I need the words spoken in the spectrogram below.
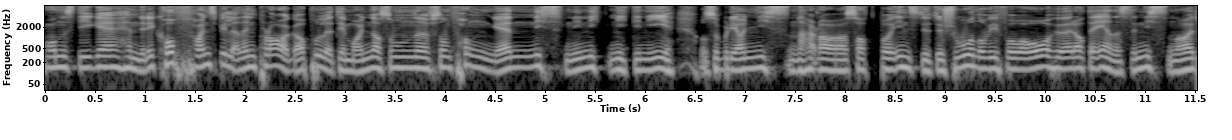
og Stig Henrik Hoff han spiller den plaga politimannen som, som fanger nissen i 1999. Og så blir han nissen her da satt på institusjon, og vi får òg høre at det eneste nissen har,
